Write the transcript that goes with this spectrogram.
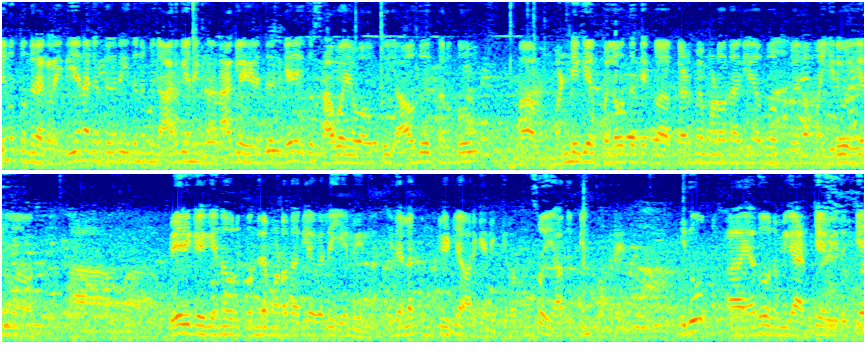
ಏನು ತೊಂದರೆ ಆಗಲ್ಲ. ಇದು ಏನಾಗುತ್ತೆ ಅಂದ್ರೆ ಇದು ನಮಗೆ ಆರ್ಗ್ಯಾನಿಕ್. ನಾನು ಆಗ್ಲೇ ಹೇಳಿದಂಗೆ ಇದು ಸಾವಯವ. ಹೌದು ಯಾವುದೇ ಥರದ್ದು ಮಣ್ಣಿಗೆ ಫಲವತ್ತತೆ ಕಡಿಮೆ ಮಾಡೋದಾಗ್ಲಿ ಅಥವಾ ನಮ್ಮ ಇರುವ ಏನು ಬೇರಿಗೆ ಏನಾದ್ರು ತೊಂದರೆ ಮಾಡೋದಾಗ್ಲಿ ಅವೆಲ್ಲ ಏನೂ ಇಲ್ಲ. ಇದೆಲ್ಲ ಕಂಪ್ಲೀಟ್ಲಿ ಆರ್ಗ್ಯಾನಿಕ್ ಇರೋದು. ಸೊ ಯಾವುದಕ್ಕೇನು ತೊಂದರೆ ಇಲ್ಲ. ಇದು ಯಾವುದೋ ನಮಗೆ ಅಡಿಕೆ ಇದಕ್ಕೆ,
